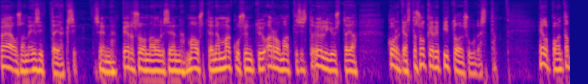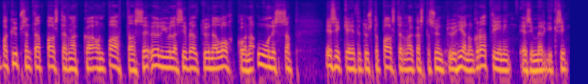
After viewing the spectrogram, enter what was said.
pääosan esittäjäksi. Sen persoonallisen mausteinen maku syntyy aromaattisista öljyistä ja korkeasta sokeripitoisuudesta. Helpoin tapa kypsentää palsternakkaa on paahtaa se öljyllä siveltyinä lohkoina uunissa – Esikeitetystä palsternakasta syntyy hieno gratiini, esimerkiksi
